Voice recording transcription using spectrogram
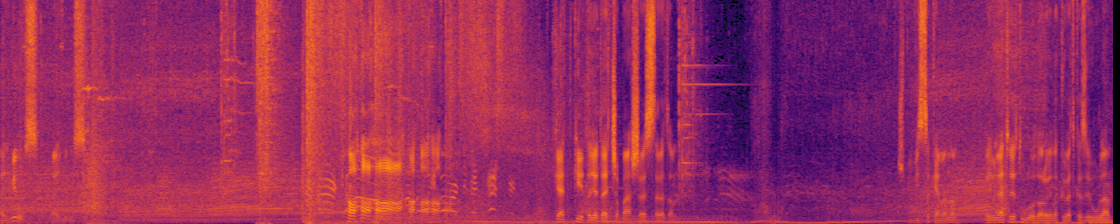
Egy mínusz? Egy mínusz. Két, két egyet egy csapásra, ezt szeretem. És mi vissza kell mennem? Vagy lehet, hogy a túloldalról jön a következő hullám.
